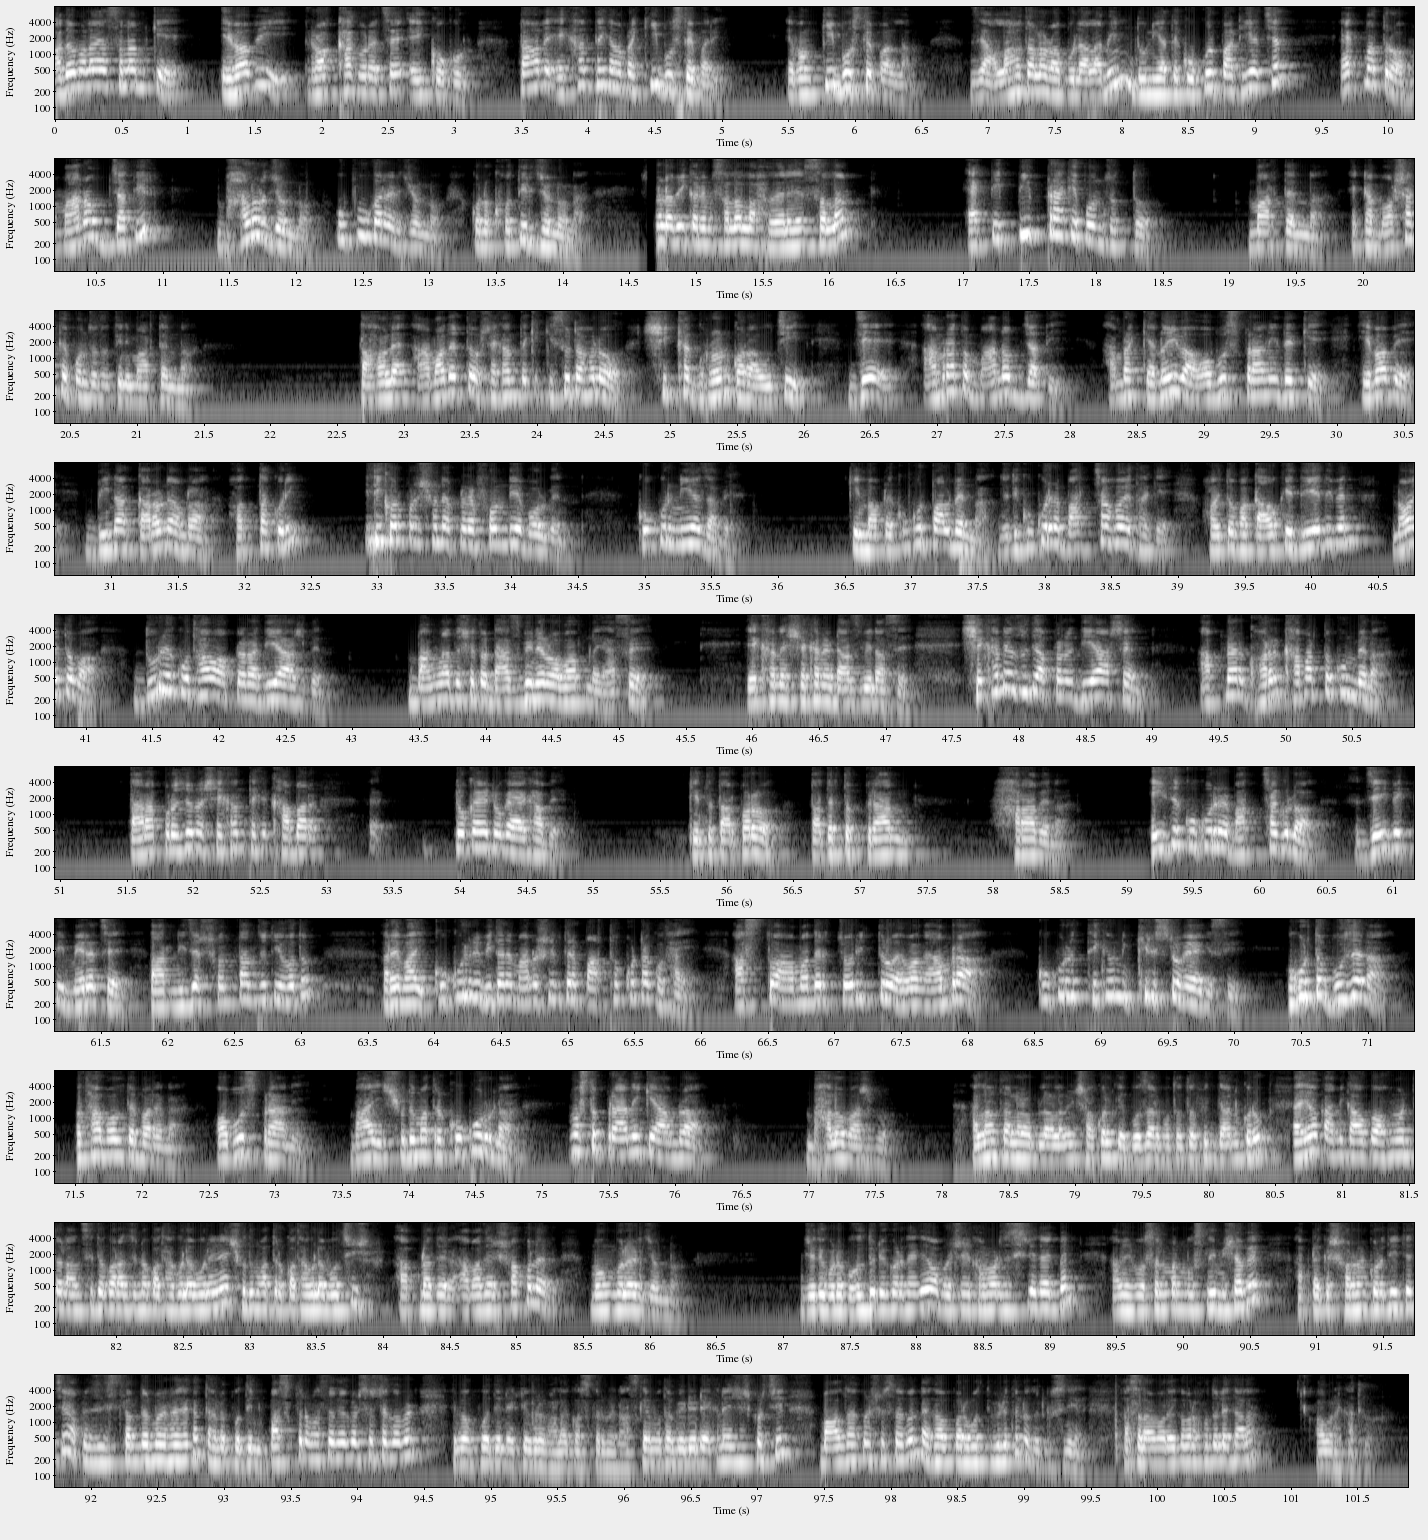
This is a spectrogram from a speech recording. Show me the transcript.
আদম আলাহিসাল্লামকে এভাবেই রক্ষা করেছে এই কুকুর। তাহলে এখান থেকে আমরা কি বুঝতে পারি এবং কি বুঝতে পারলাম যে আল্লাহ তালা রবুল আলমিন দুনিয়াতে কুকুর পাঠিয়েছেন একমাত্র মানব জাতির ভালোর জন্য, উপকারের জন্য, কোনো ক্ষতির জন্য না। নবী করিম সাল্লাহ আলাইসাল্লাম একটি পিঁপড়াকে পর্যন্ত মারতেন না। একটা মশাকে পর্যন্ত তিনি মারতেন না। তাহলে আমাদের তো সেখান থেকে কিছুটা হলেও শিক্ষা গ্রহণ করা উচিত যে আমরা তো মানব জাতি, আমরা কেনই বা অবুজ প্রাণীদেরকে এভাবে বিনা কারণে আমরা হত্যা করি? সিটি কর্পোরেশনে আপনারা ফোন দিয়ে বলবেন, কুকুর নিয়ে যাবে। কিংবা আপনি কুকুর পালবেন না। যদি কুকুরের বাচ্চা হয়ে থাকে হয়তো বা কাউকে দিয়ে দিবেন নয়তো বা দূরে কোথাও আপনারা দিয়ে আসবেন। বাংলাদেশে তো ডাস্টবিনের অভাব নাই, আছে। এখানে, সেখানে ডাস্টবিন আছে। সেখানে যদি আপনারা দিয়ে আসেন, আপনার ঘরের খাবার তো কমবে না। তারা প্রয়োজনে সেখান থেকে খাবার টোকায় টোকায় খাবে। কিন্তু তারপরও তাদের তো প্রাণ হারাবে না। এই যে কুকুরের বাচ্চাগুলো, যেই ব্যক্তি মেরেছে, তার নিজের সন্তান যদি হতো, আরে ভাই, কুকুরের ভিতরে মানুষের ভিতরে পার্থক্যটা কোথায়? আজ তো আমাদের চরিত্র এবং আমরা কুকুরের থেকেও নিকৃষ্ট হয়ে গেছি। কুকুর তো বুঝে না, কথা বলতে পারে না। অবুজ প্রাণী। ভাই, শুধুমাত্র কুকুর না সমস্ত প্রাণীকে আমরা ভালোবাসবো। আল্লাহ তালা রবুল্লা আলমী সকলকে বোঝার মতো তফিক দান করুক। যাই হোক, আমি কাউকে অপমানিত লাঞ্ছিত করার জন্য কথাগুলো বলি নাই, শুধুমাত্র কথাগুলো বলছি আপনাদের, আমাদের সকলের মঙ্গলের জন্য। যদি কোনো ভুল ত্রুটি করে থাকে, অবশ্যই ক্ষমার দৃষ্টিতে দেখবেন। আমি মুসলমান, মুসলিম হিসাবে আপনাকে স্মরণ করে দিতে চাই। আপনি যদি ইসলাম ধর্মের হয়ে থাকেন, তাহলে প্রতিদিন পাঁচত্তর মাস করার চেষ্টা করবেন এবং প্রতিদিন একটি করে ভালো কাজ করবেন। আজকের মতো ভিডিওটা এখানে শেষ করছি। ভালো থাকুন, সুস্থ থাকুন। দেখা পরবর্তী ভিডিওতে নতুন কিছু নিয়ে। আসসালামু আলাইকুম রহমতুল্লাহ তালা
